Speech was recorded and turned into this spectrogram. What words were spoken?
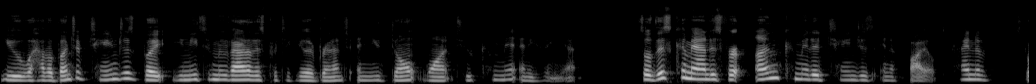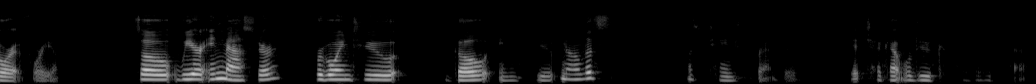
you have a bunch of changes, but you need to move out of this particular branch and you don't want to commit anything yet. So this command is for uncommitted changes in a file to kind of store it for you. So we are in master. We're going to go into, no, let's, let's change branches. Git checkout, we'll do Kapehe test.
